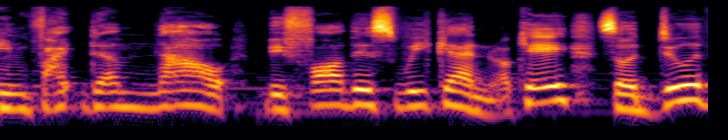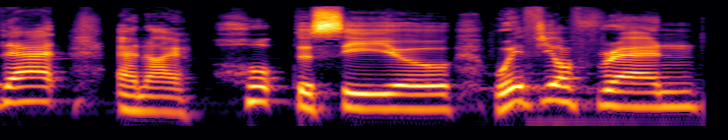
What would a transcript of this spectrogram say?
Invite them now before this weekend, okay? So do that, and I hope to see you with your friend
